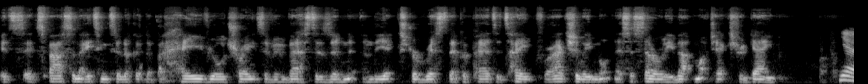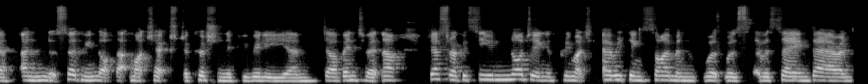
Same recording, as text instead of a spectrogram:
it's it's fascinating to look at the behavioral traits of investors and, and the extra risk they're prepared to take for actually not necessarily that much extra gain yeah, and certainly not that much extra cushion if you really um, delve into it. Now, Jessica, I could see you nodding at pretty much everything Simon was was, was saying there, and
